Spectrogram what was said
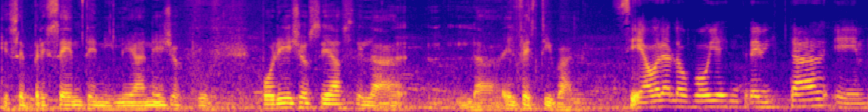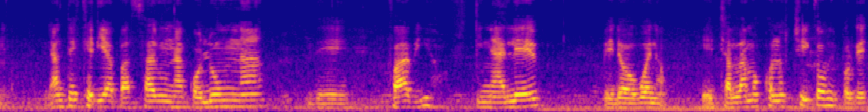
que se presenten y lean ellos que por ellos se hace la, el festival sí ahora los voy a entrevistar eh, antes quería pasar una columna de Fabio Pinalev pero bueno, eh, charlamos con los chicos porque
